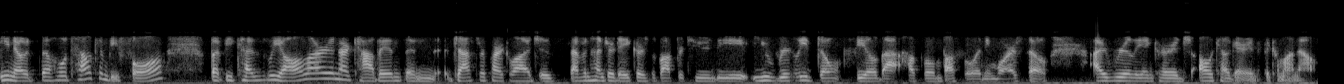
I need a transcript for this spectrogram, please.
you know, the hotel can be full, but because we all are in our cabins and Jasper Park Lodge is 700 acres of opportunity, you really don't feel that hustle and bustle anymore. So I really encourage all Calgarians to come on out.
